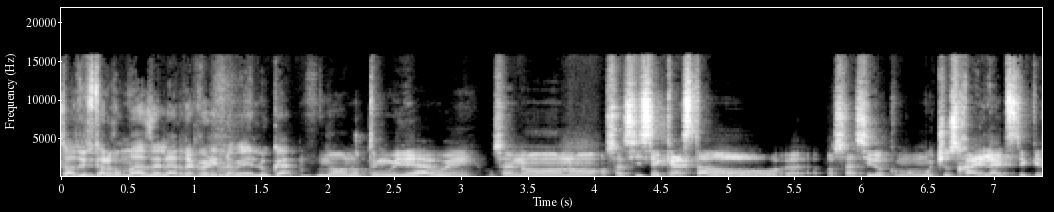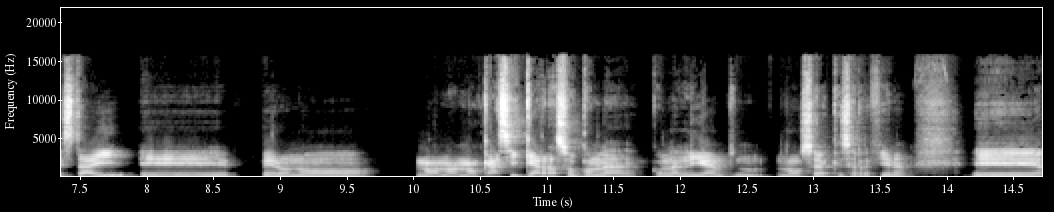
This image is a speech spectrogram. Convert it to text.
¿Tú has visto algo más de la referee novia de Luca? No, no tengo idea, güey. O sea, no, no, o sea, sí sé que ha estado, o sea, ha sido como muchos highlights de que está ahí, eh, pero no, no, no, no, casi que arrasó con la, con la liga. Pues, no sé a qué se refieran. Eh,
